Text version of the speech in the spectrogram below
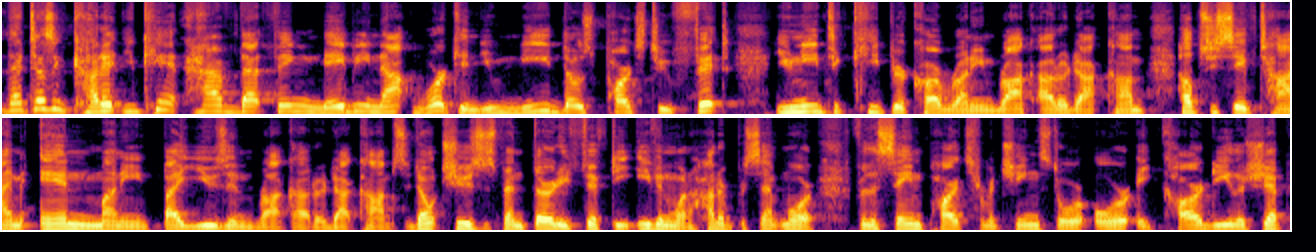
that doesn't cut it. You can't have that thing maybe not working. You need those parts to fit. You need to keep your car running. RockAuto.com helps you save time and money by using RockAuto.com. So don't choose to spend 30, 50, even 100% more for the same parts from a chain store or a car dealership.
